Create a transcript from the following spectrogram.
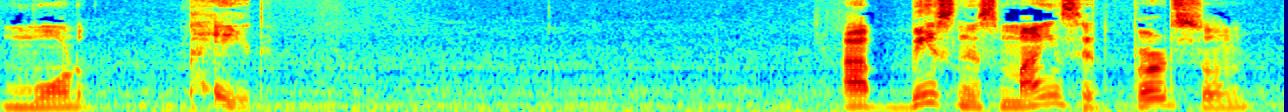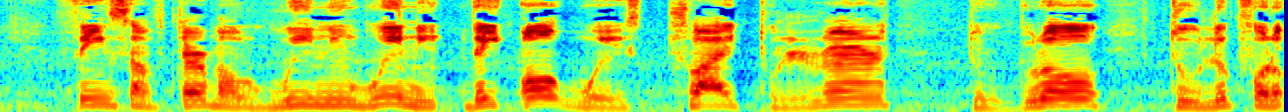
more paid. A business mindset person thinks of terms of winning, winning. They always try to learn, to grow, to look for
